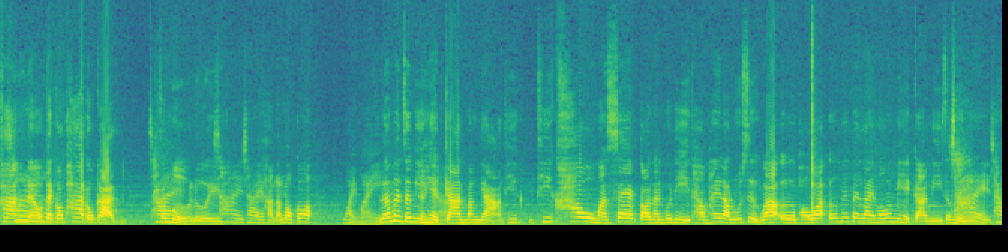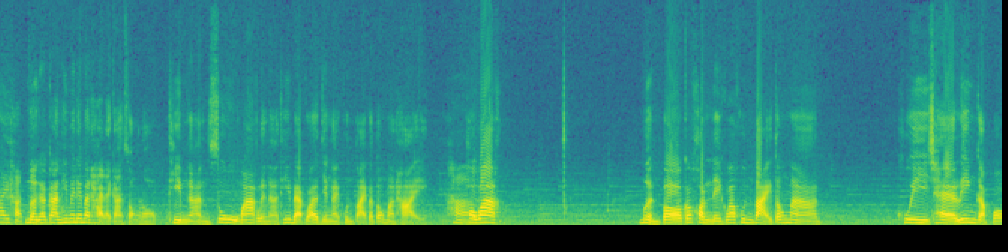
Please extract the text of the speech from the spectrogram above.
ข้างใช่แล้ว แต่ก็พลาดโอกาสใช่เสมอเลย ใช่ใช่ค่ะ แล้วเราก็ ไหวไหม แล้วมันจะมีอย่างเงี้เหยตุการณ์บางอย่างที่ที่เข้ามาแทรกตอนนั้นพอดีทำให้เรารู้สึกว่าเออเพราะว่าเออไม่เป็นไรเพราะว่ามีเหตุการณ์นี้เสมอ ใช่ใช่ค่ะ เหมือนกับการที่ไม่ได้มาถ่ายรายการสองรอบ ทีมงานสู้มากเลยนะ ที่แบบว่ายังไงคุณต่ายก็ต้องมาถ่ายค่เพราะว่า เหมือนปอก็คอนเน็กว่าคุณต่ายต้องมาคุยแชร์ลิงกับปอ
